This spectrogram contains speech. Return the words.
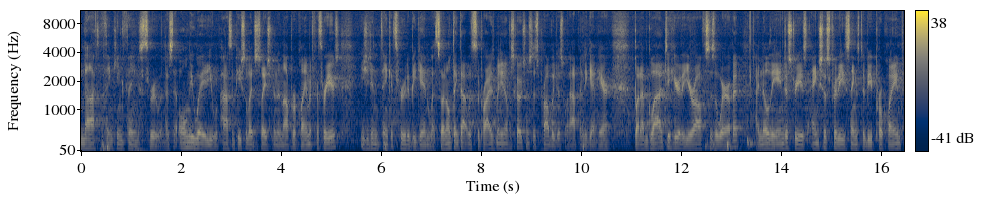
not thinking things through. And that's the only way you will pass a piece of legislation and then not proclaim it for three years, is you didn't think it through to begin with. So I don't think that would surprise many Nova Scotians. It's probably just what happened again here. But I'm glad to hear that your office is aware of it. I know the industry is anxious for these things to be proclaimed.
